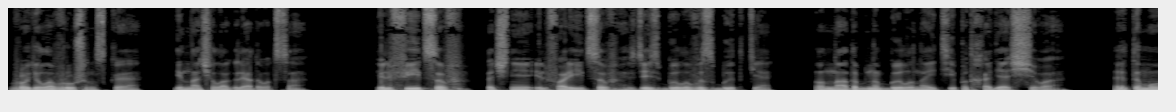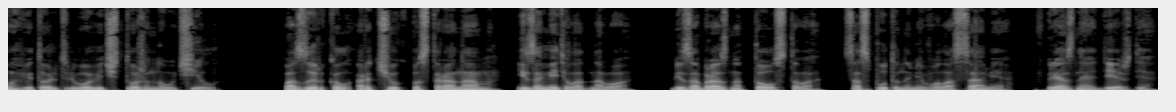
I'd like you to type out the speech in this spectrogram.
вроде Лаврушинская, и начал оглядываться. Эльфийцев, точнее эльфарийцев, здесь было в избытке, но надобно было найти подходящего. Этому Витольд Львович тоже научил. Позыркал Арчук по сторонам и заметил одного, безобразно толстого, со спутанными волосами, в грязной одежде.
